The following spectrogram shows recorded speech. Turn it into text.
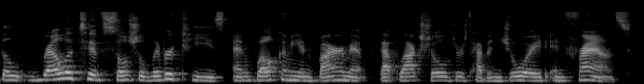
the relative social liberties and welcoming environment that Black soldiers have enjoyed in France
